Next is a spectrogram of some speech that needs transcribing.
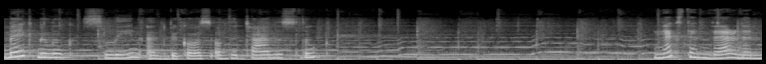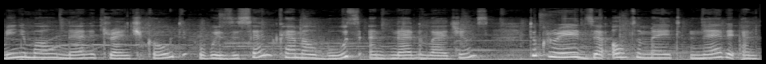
make me look slim and because of the timeless look. Next I'm wearing a minimal navy trench coat with the same camel boots and navy leggings to create the ultimate navy and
